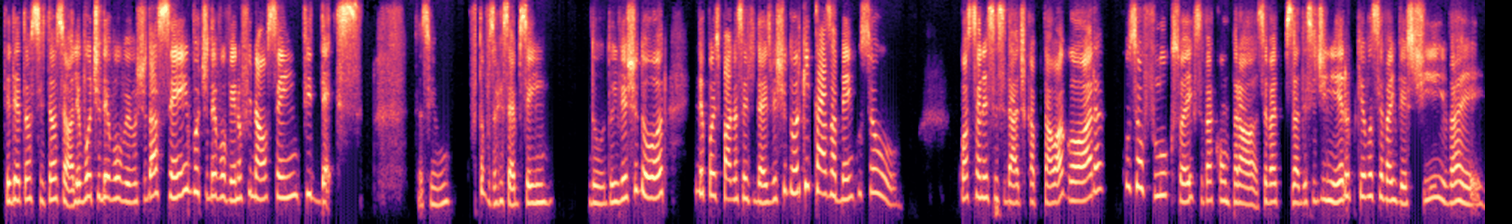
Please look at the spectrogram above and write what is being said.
Entendeu? Então, assim, então, assim olha, eu vou te devolver, vou te dar 100, vou te devolver no final 110. Então, assim, então você recebe 100 do, do investidor, e depois paga 110 investidor, que casa bem com, o seu, com a sua necessidade de capital agora, com o seu fluxo aí, que você vai comprar, você vai precisar desse dinheiro, porque você vai investir, vai,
